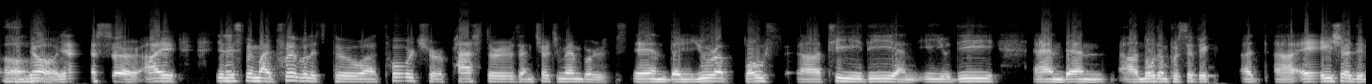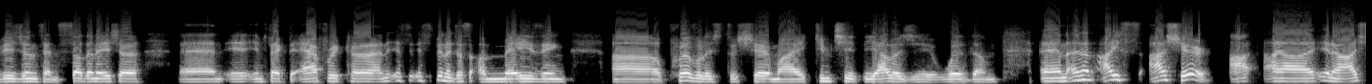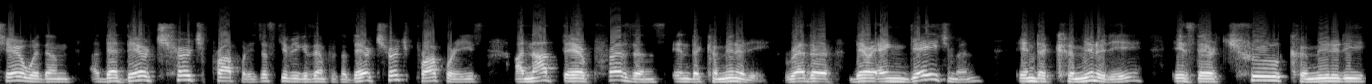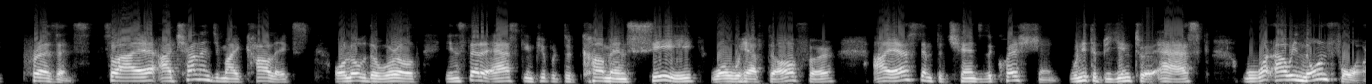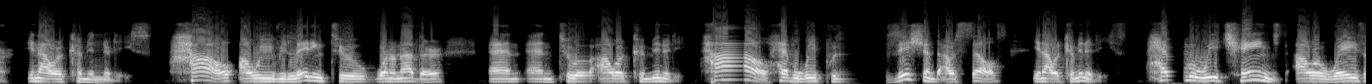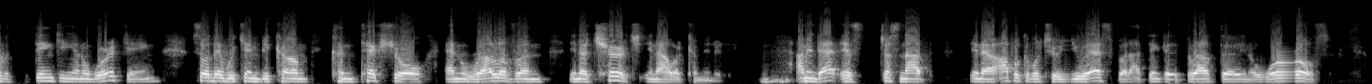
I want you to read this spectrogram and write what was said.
Um, no, yes, sir. I you know, it's been my privilege to uh, torture pastors and church members in the Europe, both uh, TED and EUD, and then uh, Northern Pacific uh, uh, Asia divisions and Southern Asia, and in fact Africa, and it's it's been a just amazing uh, privilege to share my kimchi theology with them, and and I I share I, I uh, you know I share with them that their church properties. Just give you examples that their church properties are not their presence in the community, rather their engagement in the community is their true community presence. So I, I challenge my colleagues all over the world, instead of asking people to come and see what we have to offer, I ask them to change the question. We need to begin to ask, what are we known for in our communities? How are we relating to one another and, and to our community? How have we positioned ourselves in our communities? Have we changed our ways of thinking and working so that we can become contextual and relevant in a church in our community? Mm-hmm. I mean, that is just not you know applicable to U.S., but I think throughout the you know world.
